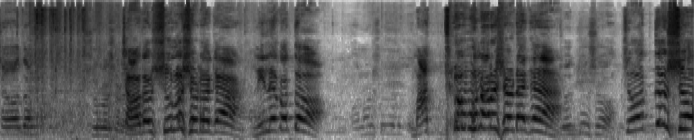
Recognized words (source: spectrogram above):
চাওয়া দাম ষোলোশো টাকা। নিলে কত? মাত্র পনেরোশো টাকা। চোদ্দশো।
